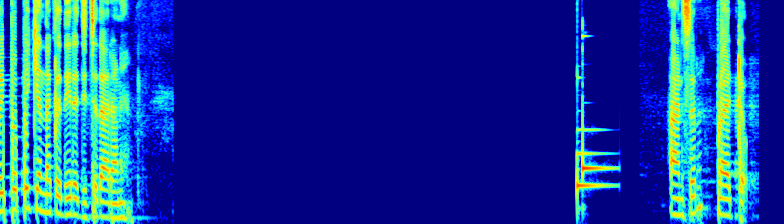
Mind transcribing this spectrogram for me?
റിപ്പബ്ലിക് എന്ന കൃതി രചിച്ചതാരാണ് ആൻസർ പ്ലാറ്റോ.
